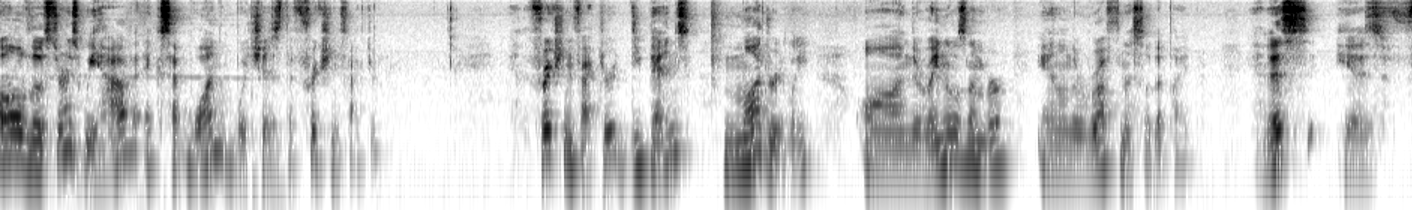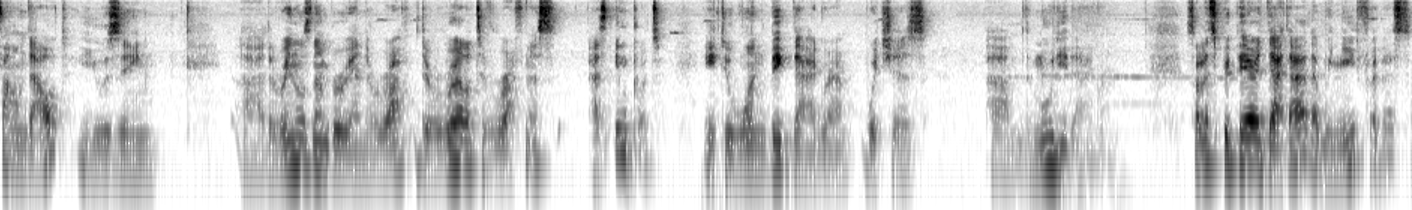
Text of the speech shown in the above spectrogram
all of those terms we have except one, which is the friction factor. Friction factor depends moderately on the Reynolds number and on the roughness of the pipe. And this is found out using uh, the Reynolds number and the, rough, the relative roughness as input into one big diagram, which is um, the Moody diagram. So let's prepare data that we need for this.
